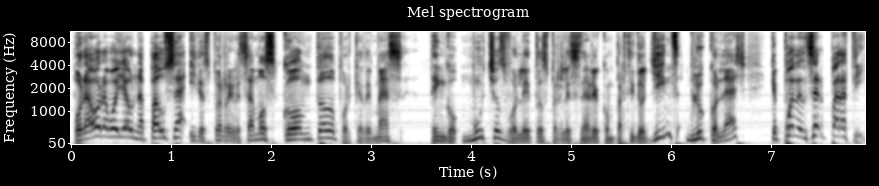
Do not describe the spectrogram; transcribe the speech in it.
Por ahora voy a una pausa y después regresamos con todo porque además tengo muchos boletos para el escenario compartido Jeans Blue Collage que pueden ser para ti.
